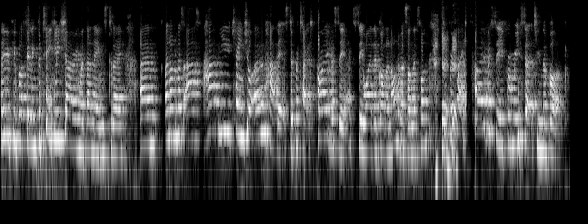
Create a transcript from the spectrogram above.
maybe people are feeling particularly sharing with their names today. Um, anonymous asks, have you changed your own habits to protect privacy? I see why they've gone anonymous on this one. To protect privacy from researching the book.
